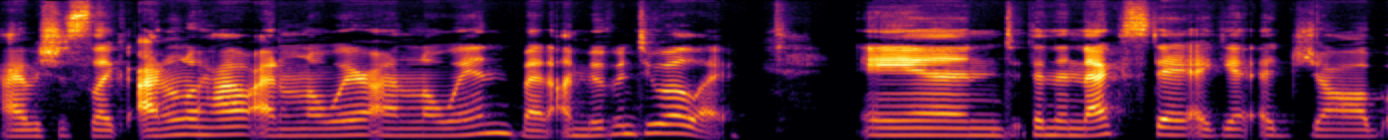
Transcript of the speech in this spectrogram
I was just like, I don't know how, I don't know where, I don't know when, but I'm moving to LA. And then the next day I get a job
